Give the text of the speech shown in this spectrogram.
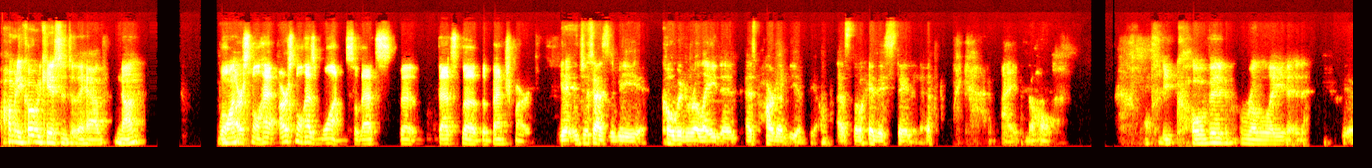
How many COVID cases do they have? None. Well, One. Arsenal ha- Arsenal has one, so that's the that's the the benchmark. Yeah, it just has to be COVID related as part of the appeal. That's the way they stated it. Oh my God, I know. To be COVID related. Yeah,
